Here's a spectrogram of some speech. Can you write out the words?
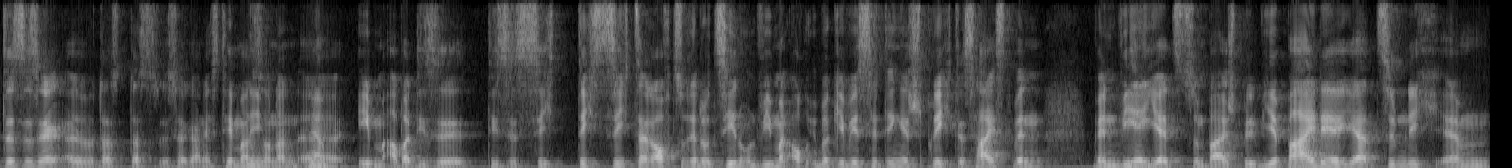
das, ist ja, also das, das ist ja gar nicht das Thema, Nee, sondern äh, ja. eben aber diese, dieses sich, sich darauf zu reduzieren und wie man auch über gewisse Dinge spricht. Das heißt, wenn, wenn wir jetzt zum Beispiel, wir beide ja ziemlich, ähm,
